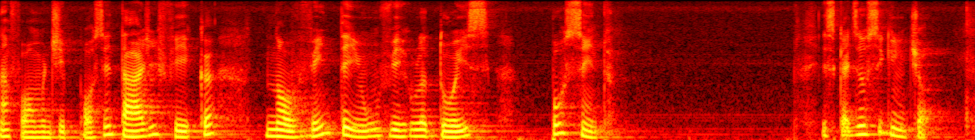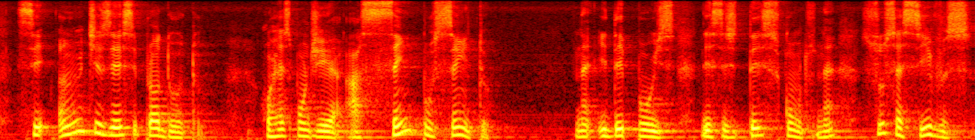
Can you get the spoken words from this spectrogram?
Na forma de porcentagem, fica 91,2%. Isso quer dizer o seguinte, ó, se antes esse produto correspondia a 100%, né, e depois desses descontos né, sucessivos,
